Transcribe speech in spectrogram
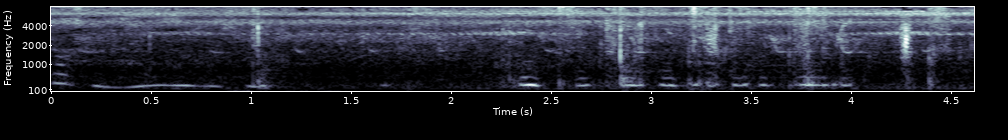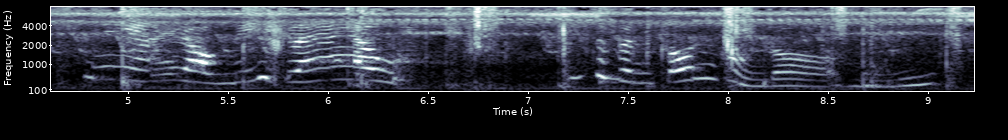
นี่ไงดอกนี้อีกแล้ว นี่จะเป็นต้นของดอกนี้มัน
